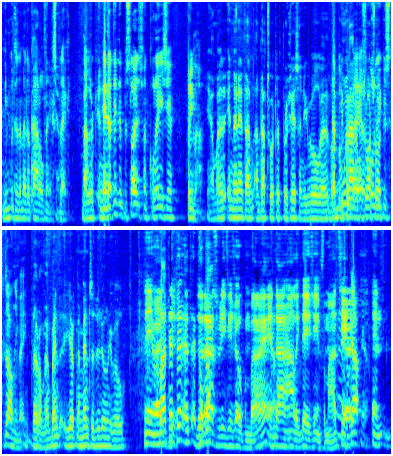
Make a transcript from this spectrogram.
die moeten er met elkaar over in gesprek. Maar dat en dat dit het besluit is van het college, prima. Ja, maar inderdaad aan, aan dat soort eh, processen. Ik wil, eh, want Daar je bemoeien praat wij als een soort- politicus totaal niet mee. Daarom, je hebt met mensen te doen. Ik wil. Nee, maar, Maar de, het- het- het- de raadsbrief is openbaar en daar haal ik deze informatie uit. Ja. En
